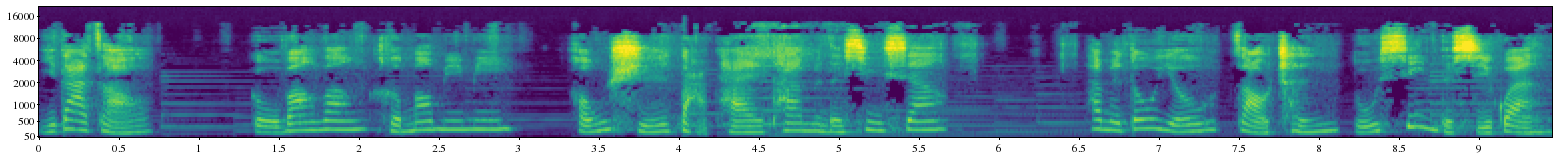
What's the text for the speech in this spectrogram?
一大早，狗汪汪和猫咪咪同时打开他们的信箱，他们都有早晨读信的习惯。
